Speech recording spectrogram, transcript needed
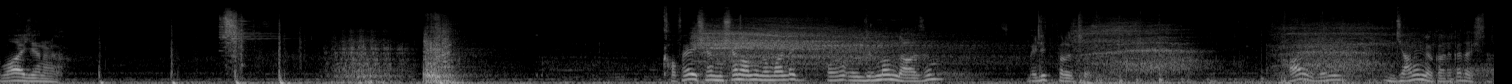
Vay canına. Kafaya nişan, nişan aldı normalde onu öldürmem lazım. Melit Predator. Hayır benim canım yok arkadaşlar.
